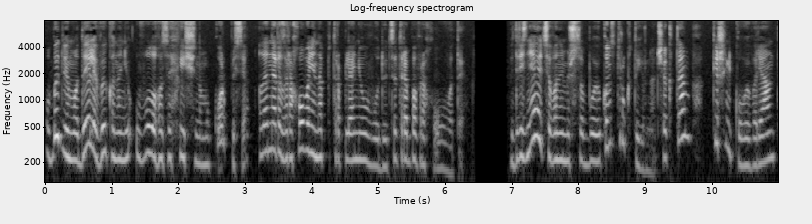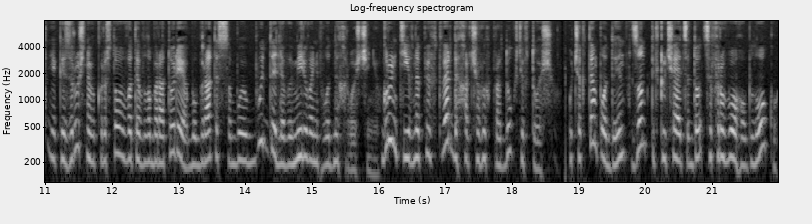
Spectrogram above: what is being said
Обидві моделі виконані у вологозахищеному корпусі, але не розраховані на потрапляння у воду, і це треба враховувати. Відрізняються вони між собою конструктивно. Чектемп кишеньковий варіант, який зручно використовувати в лабораторії або брати з собою будь-де для вимірювань водних розчинів, ґрунтів, напівтвердих харчових продуктів тощо. У Чектемп 1 зонд підключається до цифрового блоку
